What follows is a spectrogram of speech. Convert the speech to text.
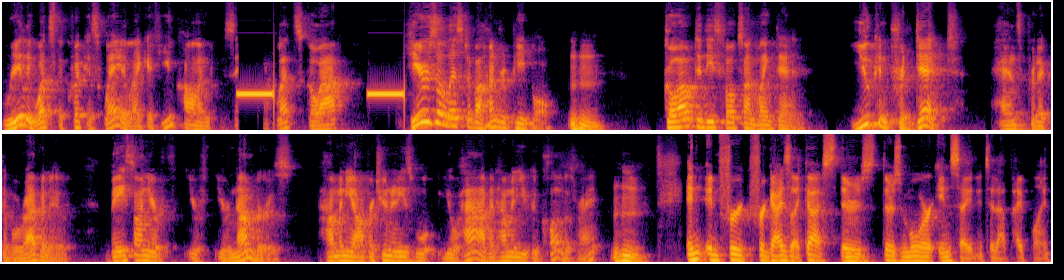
really what's the quickest way? Like if you call and say, let's go out, here's a list of 100 people Mhm. go out to these folks on LinkedIn. You can predict, hence predictable revenue, based on your your your numbers, how many opportunities will, you'll have and how many you could close, right? hmm And and for for guys like us, there's there's more insight into that pipeline.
